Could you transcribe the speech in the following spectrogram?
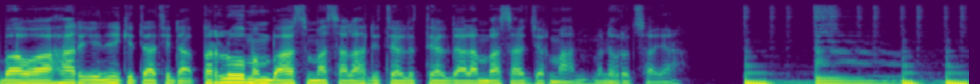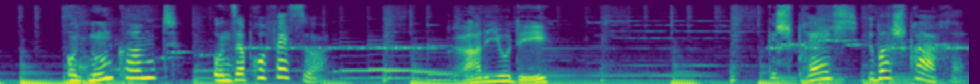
bahwa hari ini kita tidak perlu membahas masalah detail-detail dalam bahasa Jerman menurut saya. Und nun kommt unser Professor. Radio D. Gespräch über Sprache.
